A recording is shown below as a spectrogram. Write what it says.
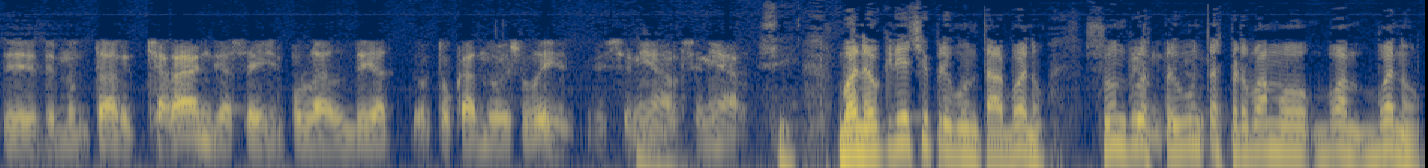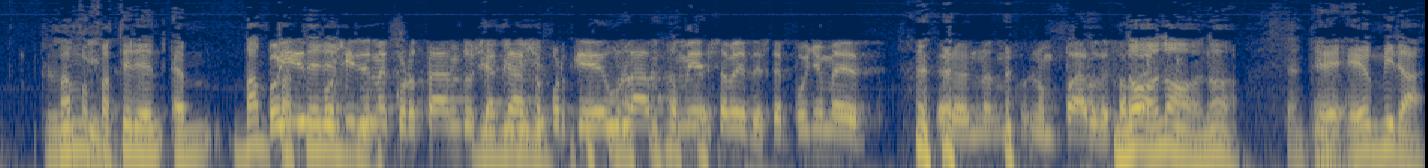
de, de montar charangas e ir pola aldea tocando eso De Genial, genial. Sí. Bueno, eu queria che preguntar, bueno, son dúas preguntas, pero vamos, bueno, vamos facer en, en vamos pois, facer pois ídeme cortando xa acaso porque eu lánzome, sabedes, e poñome non, non paro de falar. No, no, no. Eh, eu mira,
